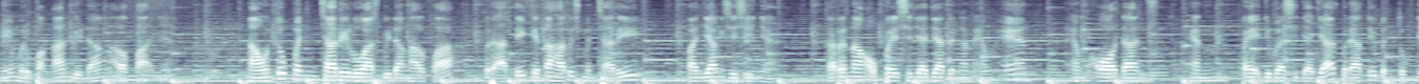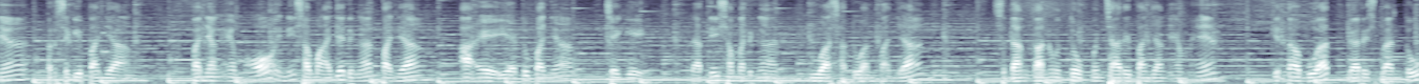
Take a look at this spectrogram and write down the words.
Ini merupakan bidang alfanya. Nah, untuk mencari luas bidang alfa berarti kita harus mencari panjang sisinya karena OP sejajar dengan MN MO dan NP juga sejajar berarti bentuknya persegi panjang panjang MO ini sama aja dengan panjang AE yaitu panjang CG berarti sama dengan dua satuan panjang. Sedangkan untuk mencari panjang MN kita buat garis bantu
